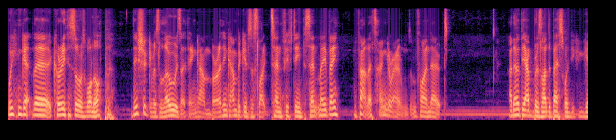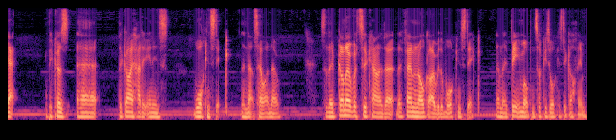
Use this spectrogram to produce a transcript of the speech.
We can get the Corythosaurus one up. This should give us loads, I think, Amber. I think Amber gives us like 10-15% maybe. In fact, let's hang around and find out. I know the Amber is like the best one you can get because uh, the guy had it in his walking stick, and that's how I know. So they've gone over to Canada, they found an old guy with a walking stick, and they beat him up and took his walking stick off him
